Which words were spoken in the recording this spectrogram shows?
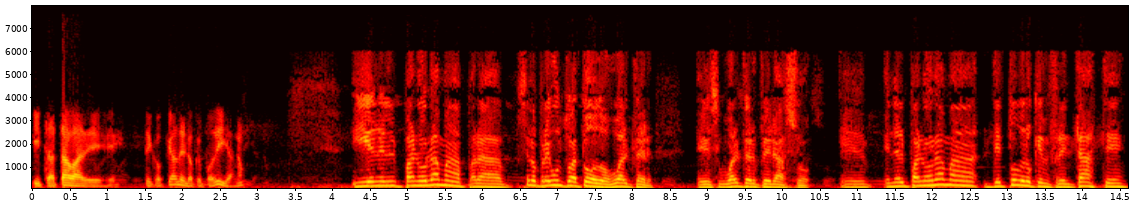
y trataba de, de copiarle lo que podía, ¿no? Y en el panorama, para, se lo pregunto a todos, Walter, es Walter Perazo, eh, en el panorama de todo lo que enfrentaste,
